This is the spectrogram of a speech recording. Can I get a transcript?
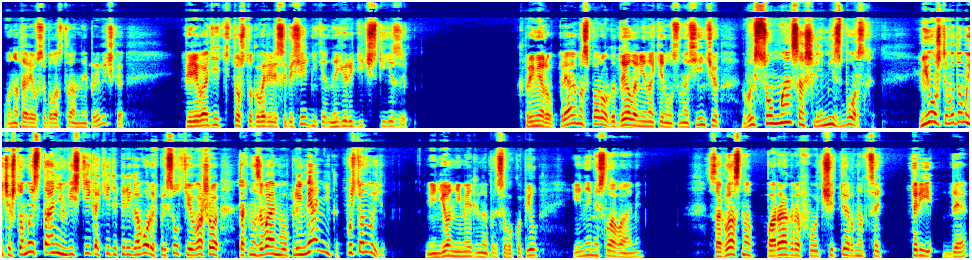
У нотариуса была странная привычка переводить то, что говорили собеседники, на юридический язык. К примеру, прямо с порога Делани накинулся на Синтию. «Вы с ума сошли, мисс Борсхед? Неужто вы думаете, что мы станем вести какие-то переговоры в присутствии вашего так называемого племянника? Пусть он выйдет». Миньон немедленно присовокупил. Иными словами, Согласно параграфу 14.3d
